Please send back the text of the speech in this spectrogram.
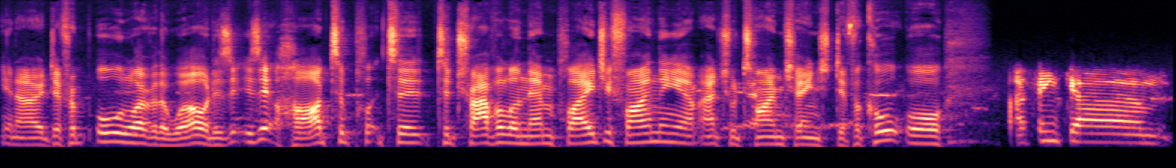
you know different all over the world. Is it is it hard to pl- to to travel and then play? Do you find the um, actual time change difficult, or I think um,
